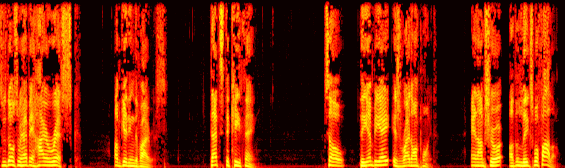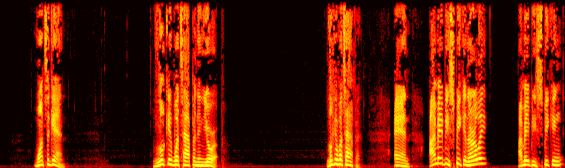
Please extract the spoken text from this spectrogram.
to those who have a higher risk of getting the virus. That's the key thing. So the NBA is right on point, and I'm sure other leagues will follow. Once again, look at what's happened in Europe. Look at what's happened. And I may be speaking early. I may be speaking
